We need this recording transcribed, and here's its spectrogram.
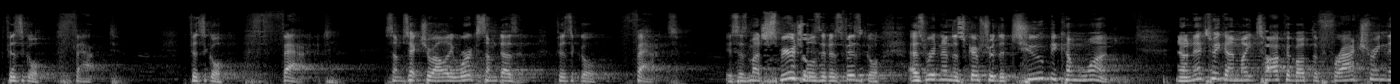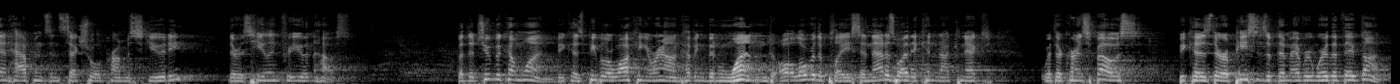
Physical fact. Physical fact. Some sexuality works, some doesn't. Physical fact. It's as much spiritual as it is physical. As written in the scripture, the two become one. Now, next week I might talk about the fracturing that happens in sexual promiscuity. There is healing for you in the house. But the two become one because people are walking around having been one all over the place, and that is why they cannot connect with their current spouse because there are pieces of them everywhere that they've gone.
